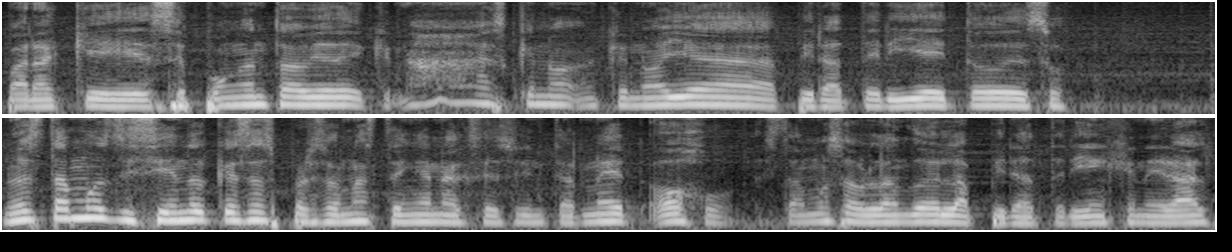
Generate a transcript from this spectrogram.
para que se pongan todavía de que no, es que no, que no haya piratería y todo eso. No estamos diciendo que esas personas tengan acceso a internet. Ojo, estamos hablando de la piratería en general.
